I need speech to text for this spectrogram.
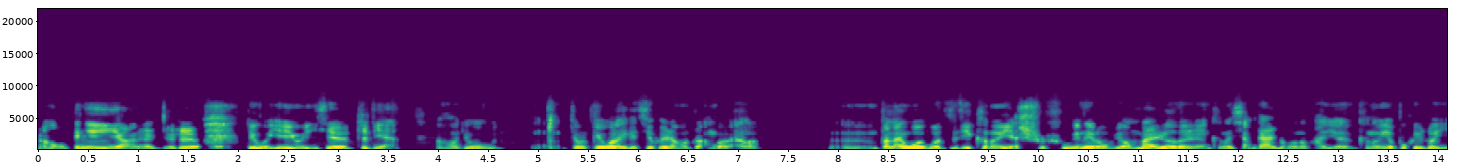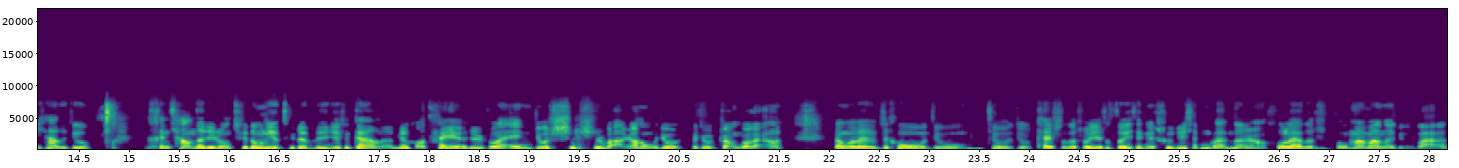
然后跟您一样，也是对我也有一些指点，然后就就是给我了一个机会让我转过来了。呃，本来我我自己可能也是属于那种比较慢热的人，可能想干什么的话，也可能也不会说一下子就很强的这种推动力推着自己就去干了。正好他也是说，哎，你就试试吧。然后我就我就转过来了，转过来了之后就就就开始的时候也是做一些跟数据相关的，然后后来的时候慢慢的就把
